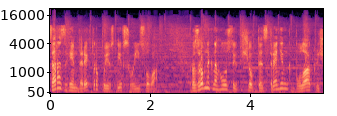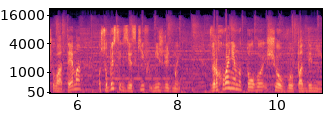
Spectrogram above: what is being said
Зараз геймдиректор пояснив свої слова. Розробник наголосив, що в Dead Stranding була ключова тема особистих зв'язків між людьми. З урахуванням того, що в пандемію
